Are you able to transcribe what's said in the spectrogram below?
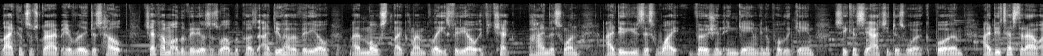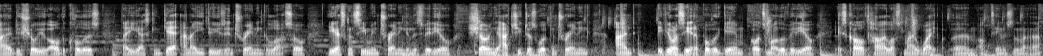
like and subscribe. It really does help. Check out my other videos as well because I do have a video, my most, like my latest video, if you check behind this one, I do use this white version in-game, in a public game, so you can see it actually does work. But um, I do test it out, I do show you all the colors that you guys can get, and I do use it in training a lot, so you guys can see me in training in this video, showing it actually does work in training, and if you want to see it in a public game, go to my other video, it's called How I Lost My White um, Octane or something like that.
